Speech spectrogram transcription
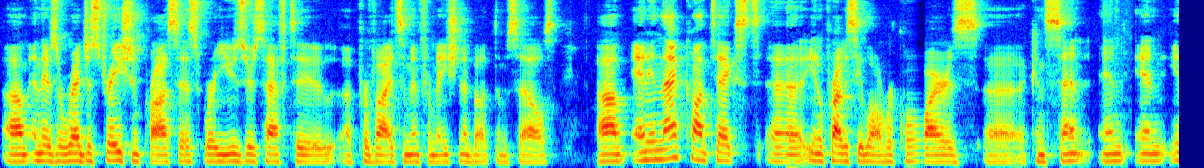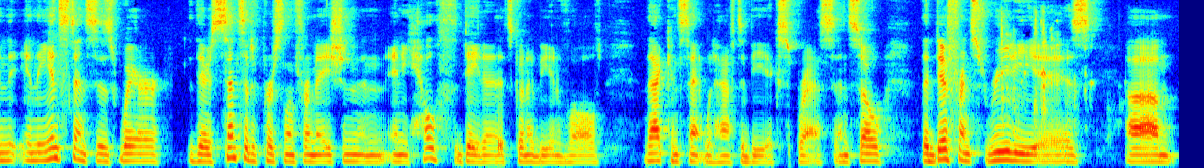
Um, and there's a registration process where users have to uh, provide some information about themselves. Um, and in that context, uh, you know, privacy law requires uh, consent. And and in the in the instances where there's sensitive personal information and any health data that's going to be involved, that consent would have to be express. And so the difference really is um,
